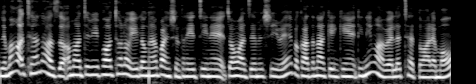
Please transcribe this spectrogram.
မြန်မာအချမ်းသာဆုံးအမ TV4 ထုတ်လုပ်ရေးလုပ်ငန်းပိုင်ရှင်တရေကြီးနဲ့ကြောဝါကျဲမရှိပဲပကာသနာကင်ကင်ဒီနေ့မှာပဲလက်ထက်သွားတယ်မုံ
